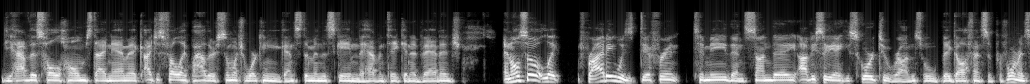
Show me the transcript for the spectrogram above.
you have this whole Holmes dynamic. I just felt like, wow, there's so much working against them in this game. They haven't taken advantage. And also, like Friday was different to me than Sunday. Obviously, the Yankees scored two runs, big offensive performance.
